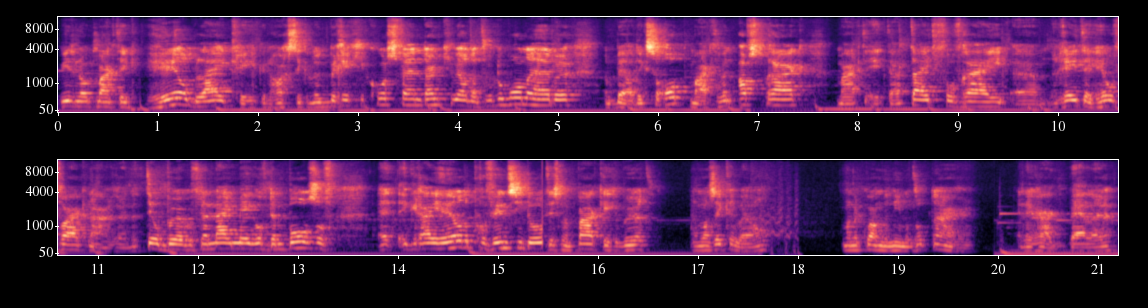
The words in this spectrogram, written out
wie dan ook maakte ik heel blij. Kreeg ik een hartstikke leuk berichtje. Gorsfan, dankjewel dat we gewonnen hebben. Dan belde ik ze op, maakten we een afspraak. Maakte ik daar tijd voor vrij. Uh, reed ik heel vaak naar, uh, naar, Tilburg of naar Nijmegen of Den Bosch. Of, uh, ik rij heel de provincie door. Het is me een paar keer gebeurd. Dan was ik er wel. Maar dan kwam er niemand opdagen. En dan ga ik bellen.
